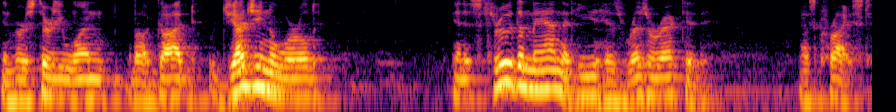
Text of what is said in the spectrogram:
in verse 31 about God judging the world, and it's through the man that he has resurrected as Christ.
